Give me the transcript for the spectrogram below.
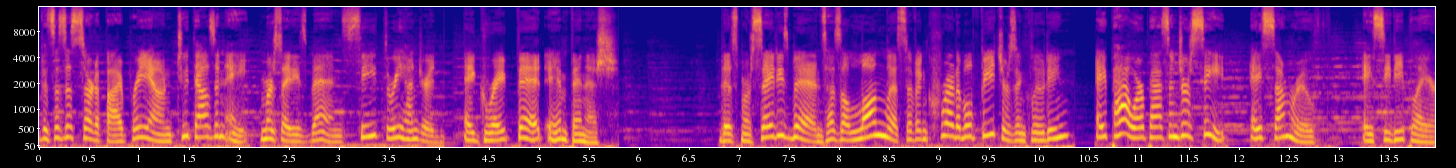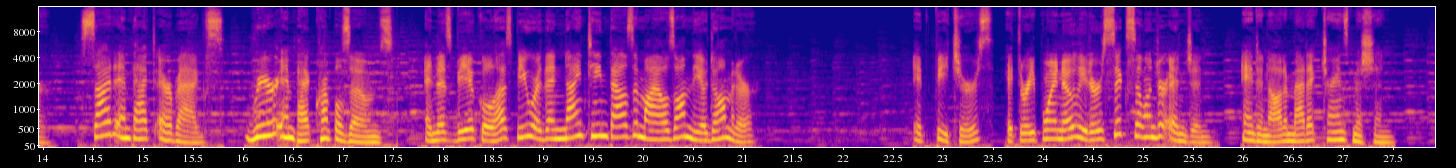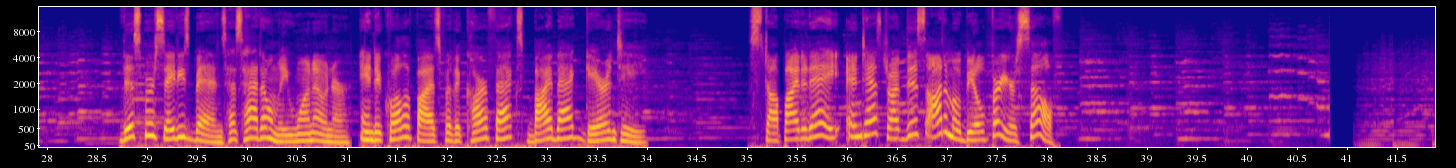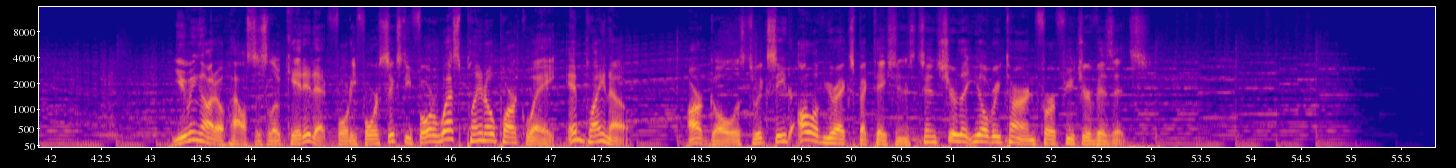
This is a certified pre-owned 2008 Mercedes-Benz C300, a great fit and finish. This Mercedes-Benz has a long list of incredible features including a power passenger seat, a sunroof, a CD player, side impact airbags, rear impact crumple zones, and this vehicle has fewer than 19,000 miles on the odometer. It features a 3.0-liter six-cylinder engine and an automatic transmission. This Mercedes-Benz has had only one owner, and it qualifies for the Carfax buyback guarantee. Stop by today and test drive this automobile for yourself. Ewing Autohaus is located at 4464 West Plano Parkway in Plano. Our goal is to exceed all of your expectations to ensure that you'll return for future visits.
